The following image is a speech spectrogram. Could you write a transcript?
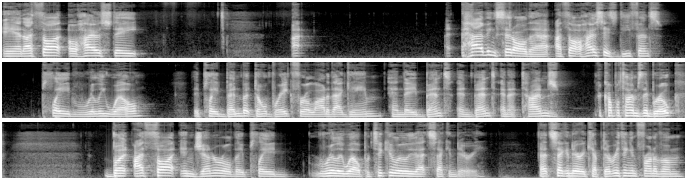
And I thought Ohio State, I, having said all that, I thought Ohio State's defense played really well. They played bend but don't break for a lot of that game, and they bent and bent, and at times, a couple times they broke. But I thought in general they played really well, particularly that secondary. That secondary kept everything in front of them.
